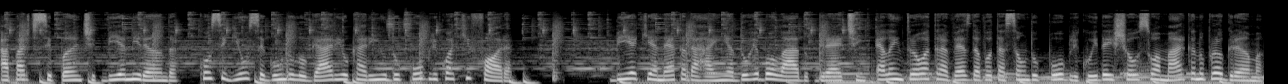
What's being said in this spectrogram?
A participante, Bia Miranda, conseguiu o segundo lugar e o carinho do público aqui fora. Bia, que é neta da rainha do rebolado, Gretchen, ela entrou através da votação do público e deixou sua marca no programa.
